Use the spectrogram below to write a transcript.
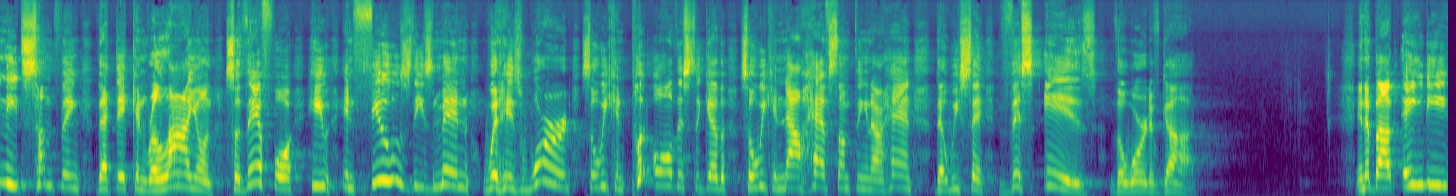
need something that they can rely on. So, therefore, he infused these men with his word so we can put all this together so we can now have something in our hand that we say, This is the word of God. In about 80,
